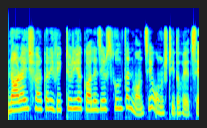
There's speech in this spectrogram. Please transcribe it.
নড়াইল সরকারি ভিক্টোরিয়া কলেজের সুলতান মঞ্চে অনুষ্ঠিত হয়েছে।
